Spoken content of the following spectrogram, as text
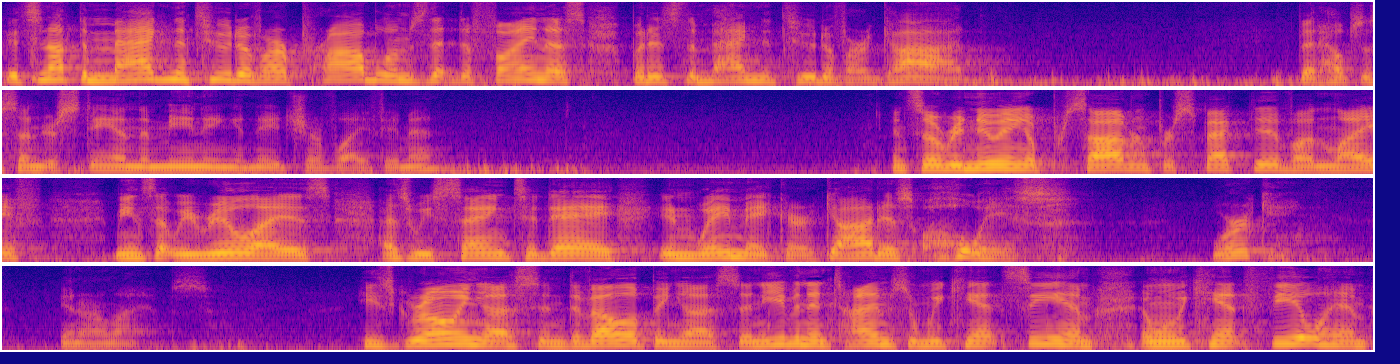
it's not the magnitude of our problems that define us, but it's the magnitude of our God that helps us understand the meaning and nature of life. Amen? And so, renewing a sovereign perspective on life means that we realize, as we sang today in Waymaker, God is always working in our lives. He's growing us and developing us. And even in times when we can't see Him and when we can't feel Him,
